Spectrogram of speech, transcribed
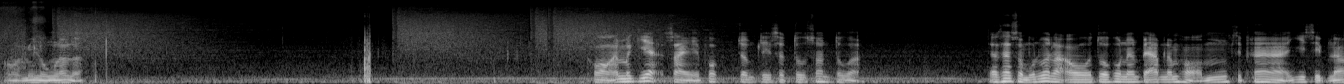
โอ้มีลุงแล้วเหรอ ของอันเมื่อกี้ใส่พวกโจมตีศัตรูซ่อนตัว แต่ถ้าสมมุติว่าเราเอาตัวพวกนั้นไปอัพน้ำหอมสิบห้ายี่สิบแล้ว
